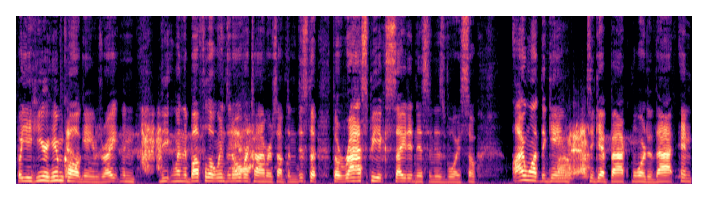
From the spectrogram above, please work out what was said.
But you hear him call games, right? And the, when the Buffalo wins in Yeah. overtime or something, just the, the raspy excitedness in his voice. So I want the game Oh, to get back more to that. And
